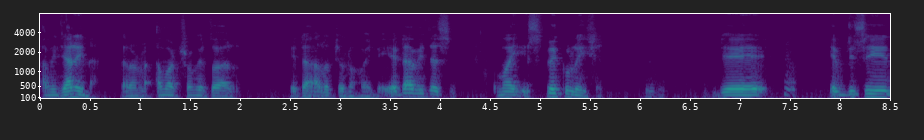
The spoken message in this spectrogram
আমি জানি না কারণ আমার সঙ্গে তো আর এটা আলোচনা হয়নি এটা আমি জাস্ট মাই স্পেকুলেশন যে এফডিসির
